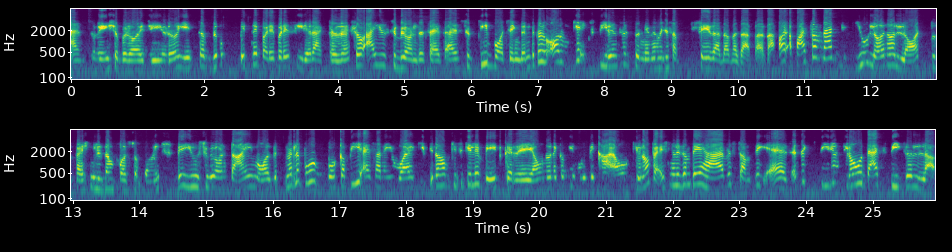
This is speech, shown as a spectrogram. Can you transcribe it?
and Suresh Oberoi ji you know ये सब लोग इतने बड़े बड़े सीनियर एक्टर्स हैं so I used to be on the set I to keep watching them because और उनके एक्सपीरियंसेस सुनने में मुझे सबसे ज़्यादा मज़ा आता था। और apart from that you learn a lot professionalism first of all they used to be on time all मतलब वो, वो कभी ऐसा नहीं हुआ है कि यू नो हम किसी के लिए वेट कर रहे हैं या उन्होंने कभी वो दिखाया हो you know professionalism they have something else it's experience you know that speaker love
